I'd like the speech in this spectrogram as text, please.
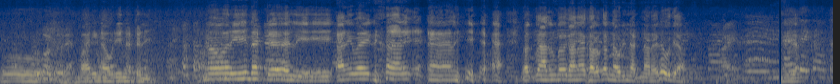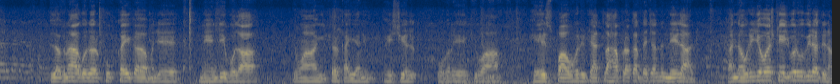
हो बारी नवरी नटली. नवरी नटली आणि वाईट आणि फक्त अजून पण गाणं खरोखर नवरी नटणार आहे ना उद्या. लग्ना अगोदर खूप काही का म्हणजे मेहंदी बोला किंवा इतर काही आणि फेशियल वगैरे किंवा हेअर स्पा वगैरे त्यातला हा प्रकार त्याच्यानंतर नेल. आर्ट कारण नवरी जेव्हा स्टेजवर उभी राहते ना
